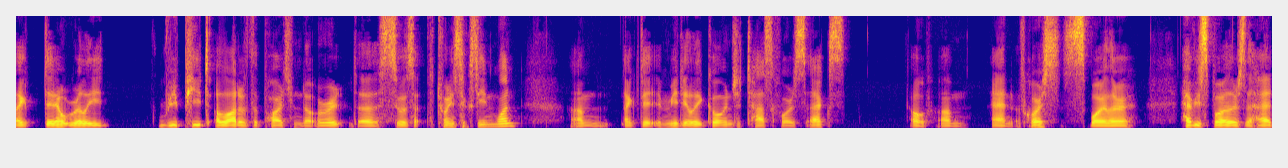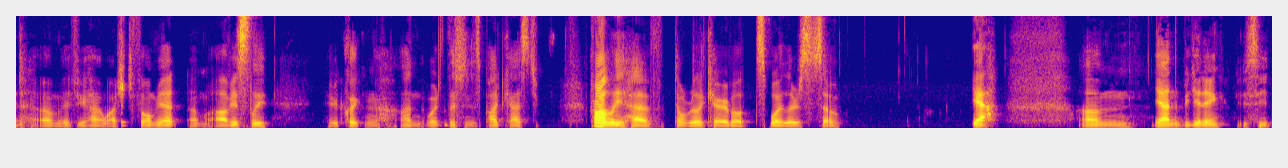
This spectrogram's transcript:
like they don't really repeat a lot of the parts from the the suicide the 2016 one. Um, like they immediately go into Task Force X. Oh, um, and of course, spoiler, heavy spoilers ahead. Um, if you haven't watched the film yet, um, obviously, you're clicking on what listening to this podcast, you probably have don't really care about spoilers. So, yeah, um, yeah. In the beginning, you see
